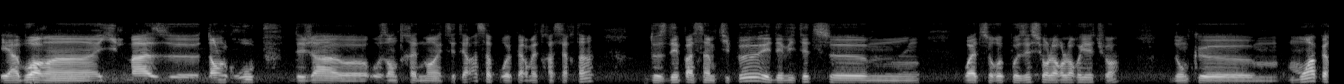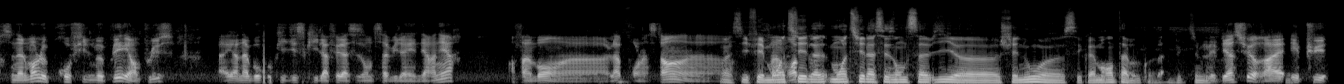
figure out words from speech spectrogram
et avoir un Yilmaz euh, dans le groupe déjà aux entraînements, etc. Ça pourrait permettre à certains de se dépasser un petit peu et d'éviter de se, ouais, de se reposer sur leur laurier, tu vois. Donc moi personnellement, le profil me plaît et en plus, il y en a beaucoup qui disent qu'il a fait la saison de sa vie l'année dernière. Enfin bon, euh, là pour l'instant. Euh, s'il fait moitié, la, moitié la saison de sa vie euh, chez nous, c'est quand même rentable, quoi, effectivement. Mais bien sûr. Et puis,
